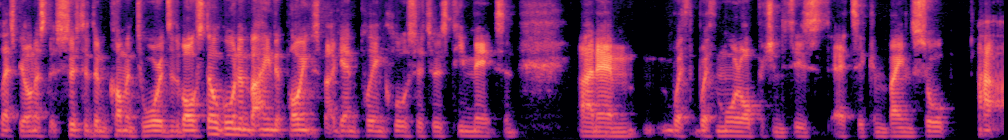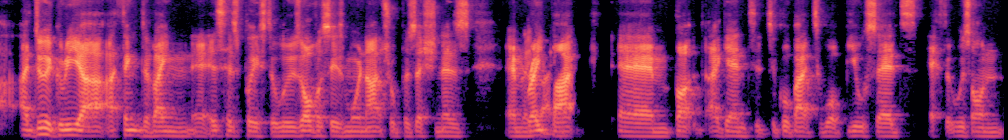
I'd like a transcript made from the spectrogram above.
let's be honest, that suited him coming towards the ball, still going in behind at points, but again playing closer to his teammates and and um, with with more opportunities uh, to combine. So I, I, do agree. I, I, think Devine is his place to lose. Obviously, his more natural position is um, right, right back. Um, but again, to, to, go back to what Beale said, if it was on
